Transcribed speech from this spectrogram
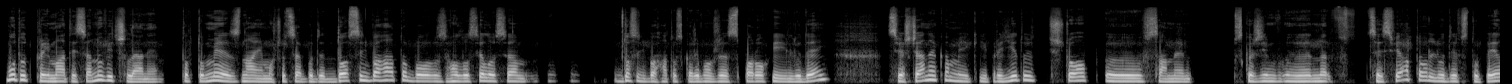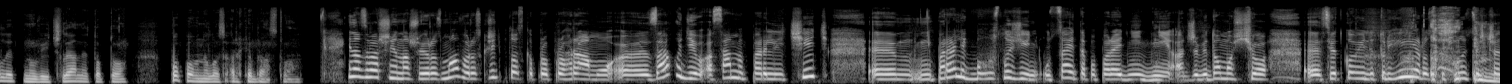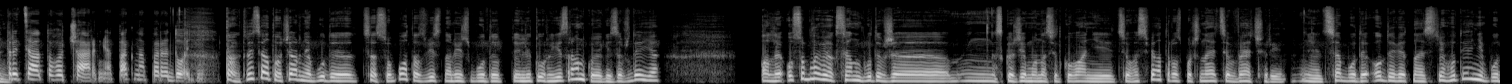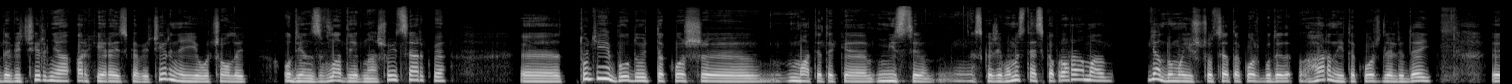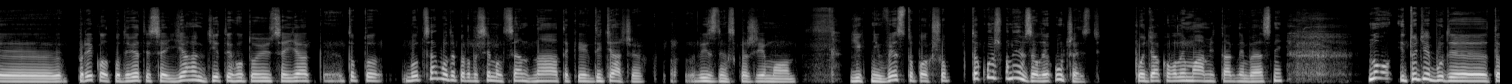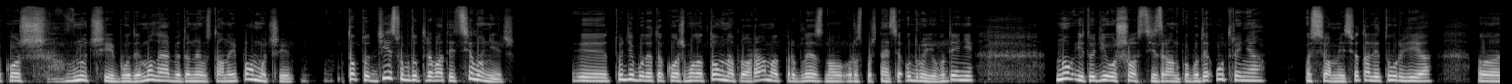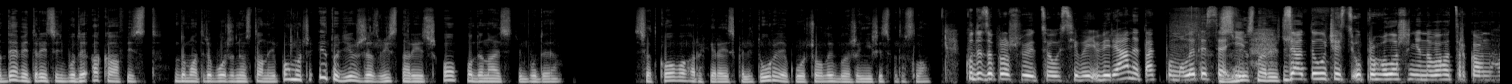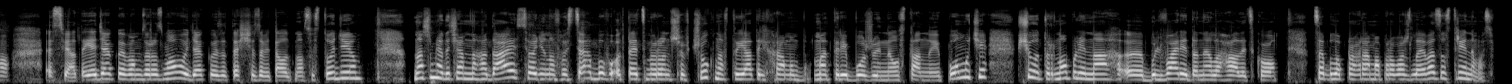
будуть прийматися нові члени. Тобто ми знаємо, що це буде досить багато, бо зголосилося досить багато, скажімо, вже з парохій людей, священиками, які приїдуть, щоб е, саме, скажімо, е, в це свято люди вступили, нові члени, тобто поповнилось архібратство. І на завершення нашої розмови розкажіть, будь ласка, про програму е, заходів, а саме перелічіть е, перелік богослужінь у цей та попередні дні. Адже відомо, що святкові літургії розпочнуться ще 30 червня, так напередодні. Так, 30 червня буде це субота, звісно, річ будуть літургії зранку, як і завжди є. Але особливий акцент буде вже, скажімо, на святкуванні цього свята розпочинається ввечері. Це буде о 19 годині, буде вечірня, архієрейська вечірня, її очолить один з владик нашої церкви. Е, Тоді будуть також е, мати таке місце, скажімо, мистецька програма. Я думаю, що це також буде гарний також для людей е, приклад подивитися, як діти готуються, як. Тобто, бо це буде передусім акцент на таких дитячих різних, скажімо, їхніх виступах, щоб також вони взяли участь, подякували мамі так небесній. Ну і тоді буде також вночі буде молебе до неустанної помочі. Тобто дійство буде тривати цілу ніч. І тоді буде також молитовна програма, приблизно розпочнеться о 2 годині. Ну і тоді о 6 зранку буде утрення, о 7 свята літургія, о 9.30 буде Акафіст до Матері Божої неустанної помочі, і тоді вже, звісна річ, о 11 буде святкова архірейська літургія, яку очолив блаженніший Святослав. Куди запрошуються усі ві- віряни, так помолитися і річ. взяти участь у проголошенні нового церковного е, свята. Я дякую вам за розмову. Дякую за те, що завітали до нас у студію. Нашим глядачам нагадаю, сьогодні у нас в гостях був отець Мирон Шевчук, настоятель храму Матері Божої неустанної помочі, що у Тернополі на е, бульварі Данила Галицького. Це була програма про важливе. Зустрінемось.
